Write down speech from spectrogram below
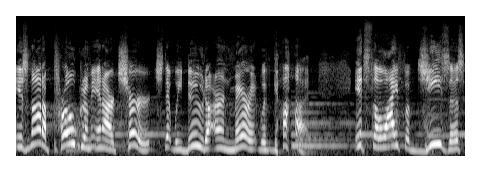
is not a program in our church that we do to earn merit with God. It's the life of Jesus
